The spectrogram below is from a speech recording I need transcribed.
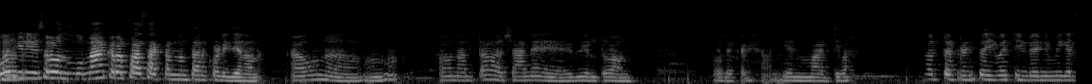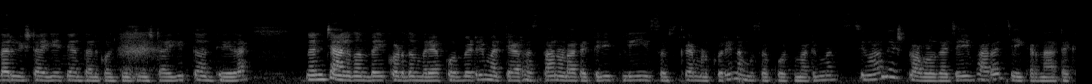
ಓದ್ಗೆ ನೀವು ಸಲ ಒಂದು ಮೂರ್ನಾಲ್ಕರ ಪಾಸ್ ಆಗ್ತಾನಂತ ಅನ್ಕೊಂಡಿದ್ದೆ ನಾನು. ಅವನು ಹ್ಞೂ ಅವನಂತ ಶಾನೆ ಇದು ಇಲ್ತವ ಅವನು. ಒಳ್ಳೆ ಕಡೆ ಏನು ಮಾಡ್ತೀವ? ಮತ್ತು ಫ್ರೆಂಡ್ಸ ಇವತ್ತಿನ ವಿಡಿಯೋ ನಿಮಗೆಲ್ಲರಿಗೂ ಇಷ್ಟ ಆಗೈತಿ ಅಂತ ಅನ್ಕೊಂತೀನಿ ಇಷ್ಟ ಆಗಿತ್ತು ಅಂತ ಹೇಳಿದ್ರೆ ನನ್ನ ಚಾನಲ್ಗೊಂದು ಲೈಕ್ ಕೊಡೋದು ಮರೆಯೋಕೆ ಹೋಗ್ಬೇಡ್ರಿ. ಮತ್ತು ಯಾರು ಹೊಸ್ತಾ ನೋಡಾಕತ್ತೀರಿ ಪ್ಲೀಸ್ ಸಬ್ಸ್ಕ್ರೈಬ್ ಮಾಡ್ಕೊರಿ. ನಮಗೆ ಸಪೋರ್ಟ್ ಮಾಡಿರಿ. ಮತ್ತು ಸಿಗೋಣ ನೆಕ್ಸ್ಟ್ ಬ್ಲಾಗ್ ಒಳಗೆ. ಜೈ ಭಾರತ್, ಜೈ ಕರ್ನಾಟಕ.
